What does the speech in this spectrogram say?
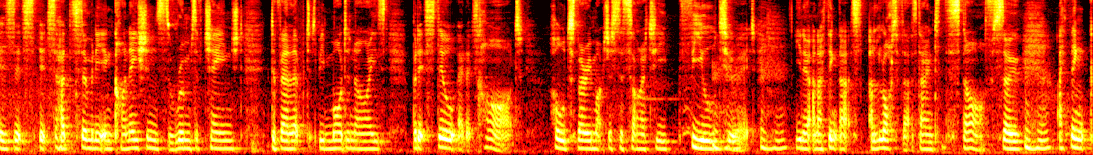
is it's it's had so many incarnations. The rooms have changed, developed, it's been modernised, but it's still at its heart holds very much a society feel mm-hmm. to it mm-hmm. you know and i think that's a lot of that's down to the staff so mm-hmm. i think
